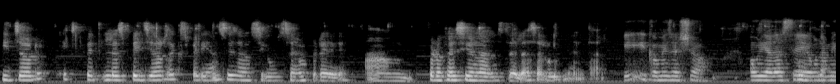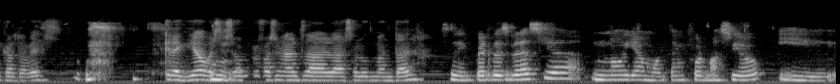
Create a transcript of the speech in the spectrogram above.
pitjor les pitjors experiències han sigut sempre amb professionals de la salut mental. I, i com és això? Hauria de ser una mica al revés. Crec jo, si són professionals de la salut mental. Sí, per desgràcia no hi ha molta informació i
